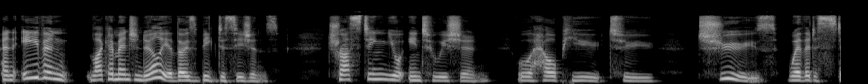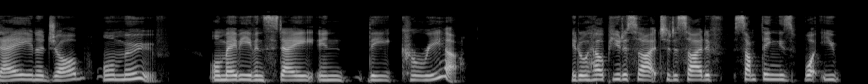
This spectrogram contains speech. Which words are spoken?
and even, like I mentioned earlier, those big decisions. Trusting your intuition will help you to choose whether to stay in a job or move, or maybe even stay in the career. It'll help you decide to decide if something is what you,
